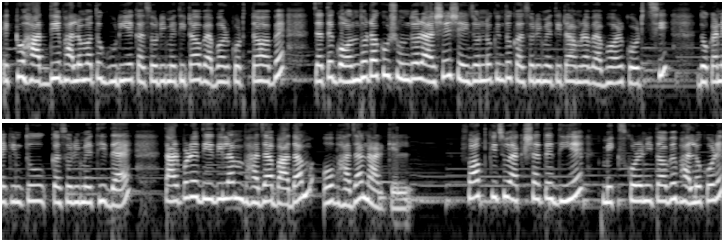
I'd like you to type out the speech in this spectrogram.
একটু হাত দিয়ে ভালো মতো গুঁড়িয়ে কাসুরি মেথিটাও ব্যবহার করতে হবে, যাতে গন্ধটা খুব সুন্দর আসে, সেই জন্য কিন্তু কাসুরি মেথিটা আমরা ব্যবহার করছি। দোকানে কিন্তু কাসুরি মেথি দেয়। তারপরে দিয়ে দিলাম ভাজা বাদাম ও ভাজা নারকেল। সব কিছু একসাথে দিয়ে মিক্স করে নিতে হবে ভালো করে।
